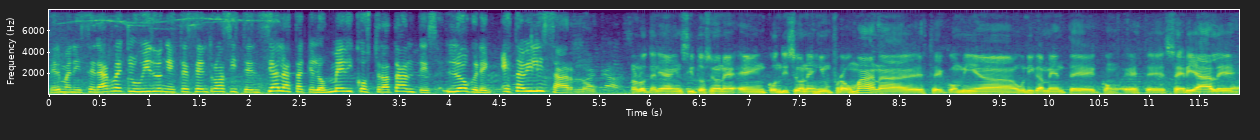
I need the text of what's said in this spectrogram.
Permanecerá recluido en este centro asistencial hasta que los médicos tratantes logren estabilizarlo. Lo tenían en situaciones, en condiciones infrahumanas, este, comía únicamente con, este, cereales,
